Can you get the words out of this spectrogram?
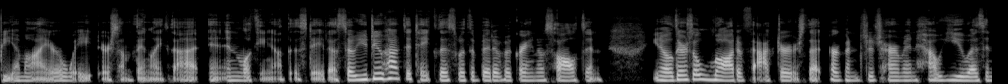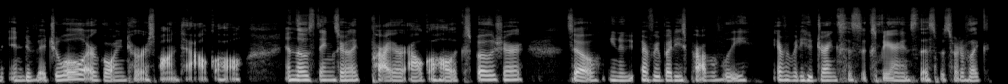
BMI or weight or something like that in, in, looking at this data. So you do have to take this with a bit of a grain of salt. And, you know, there's a lot of factors that are going to determine how you as an individual are going to respond to alcohol. And those things are like prior alcohol exposure. So, you know, everybody's probably everybody who drinks has experienced this, but sort of like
